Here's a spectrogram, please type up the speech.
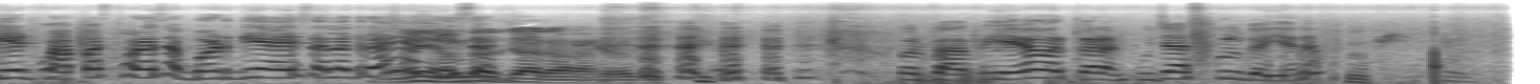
पेट वापस थोड़ा सा बढ़ गया ऐसा लग रहा है नहीं अंदर जा रहा है और भाभी है और करण पूजा स्कूल गई है ना? हाँ। हम्म।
